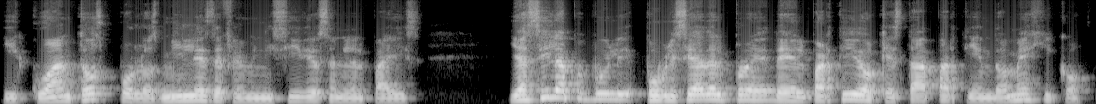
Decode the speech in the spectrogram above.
y cuántos por los miles de feminicidios en el país. Y así la publicidad del, partido que está partiendo México.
